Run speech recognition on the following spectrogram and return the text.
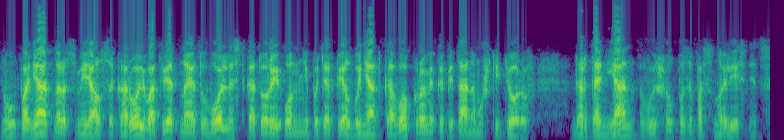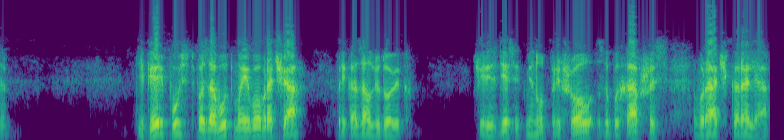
«Ну, понятно», — рассмеялся король в ответ на эту вольность, которой он не потерпел бы ни от кого, кроме капитана Мушкетеров. Д'Артаньян вышел по запасной лестнице. «Теперь пусть позовут моего врача», — приказал Людовик. Через десять минут пришел, запыхавшись, врач короля.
